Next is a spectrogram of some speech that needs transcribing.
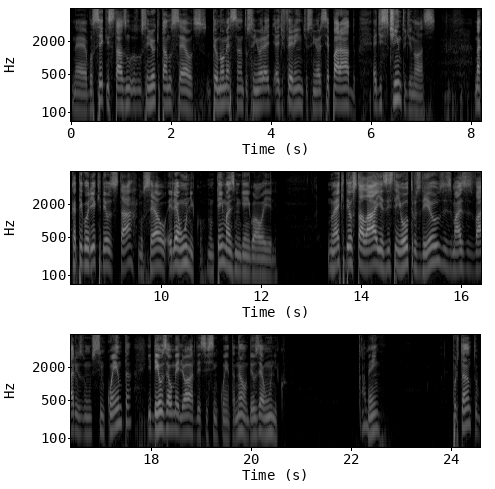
Né? Você que está, o Senhor que está nos céus, o teu nome é santo, o Senhor é, é diferente, o Senhor é separado, é distinto de nós. Na categoria que Deus está, no céu, Ele é único, não tem mais ninguém igual a Ele. Não é que Deus está lá e existem outros deuses, mais vários, uns 50, e Deus é o melhor desses 50. Não, Deus é único. Amém? Portanto,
